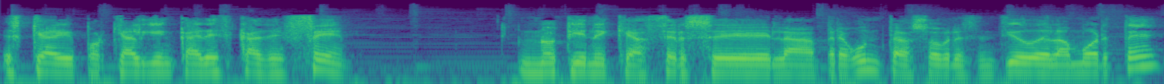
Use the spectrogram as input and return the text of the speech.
Es que porque alguien carezca de fe, no tiene que hacerse la pregunta sobre el sentido de la muerte.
